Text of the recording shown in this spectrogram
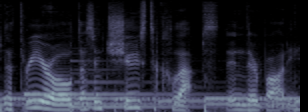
The three year old doesn't choose to collapse in their body.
